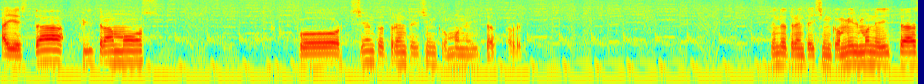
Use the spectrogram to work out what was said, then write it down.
Ahí está. Filtramos 135 moneditas. A ver. 135 mil moneditas.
